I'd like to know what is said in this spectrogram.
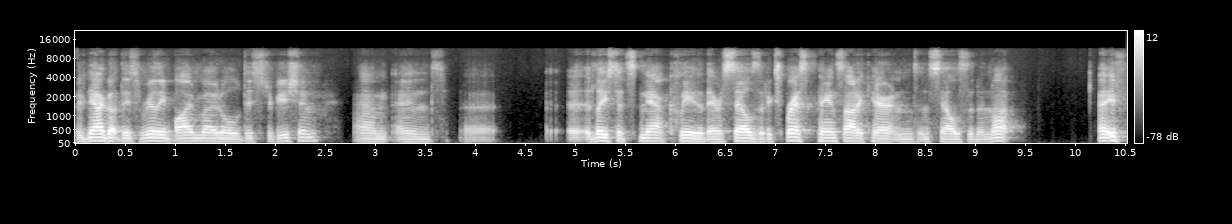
we've now got this really bimodal distribution. Um, and uh, at least it's now clear that there are cells that express pancytokeratins and cells that are not. Uh, if,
